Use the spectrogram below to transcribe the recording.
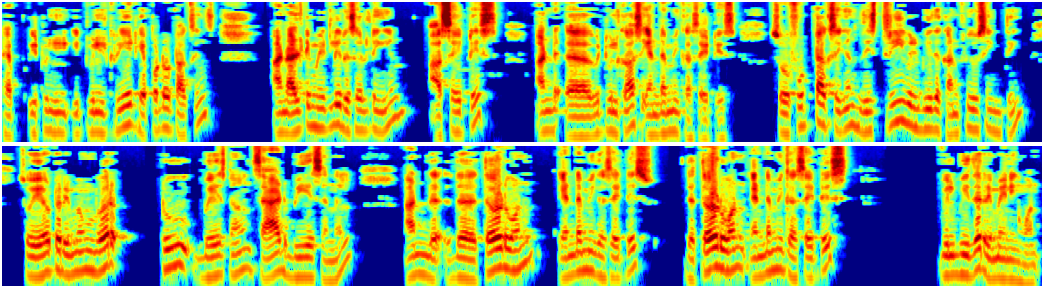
it will, it will create hepatotoxins and ultimately resulting in ascites and uh, it will cause endemic ascites. So food toxicants, these three will be the confusing thing. So you have to remember two based on SAD BSNL and the third one endemic ascites the third one, endemic ascites, will be the remaining one.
